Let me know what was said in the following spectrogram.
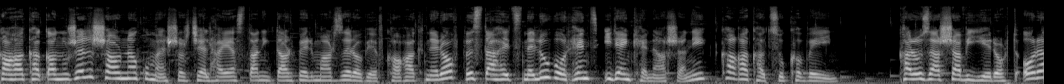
Քաղաքական ուժերը շարունակում են շրջել Հայաստանի տարբեր մարզերով եւ քաղաքներով, վստահեցնելու, որ հենց իրենք են արժանի քաղաքացու քվեին։ Քարոզարշավի երրորդ օրը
